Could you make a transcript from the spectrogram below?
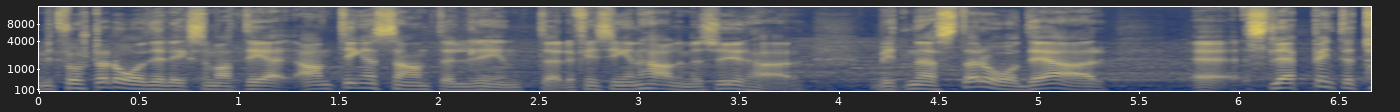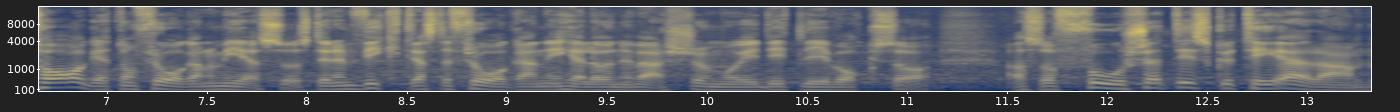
mitt första råd är liksom att det är antingen sant eller inte. Det finns ingen halvmesyr här. Mitt nästa råd det är Eh, släpp inte taget om frågan om Jesus. Det är den viktigaste frågan i hela universum och i ditt liv också. Alltså fortsätt diskutera,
